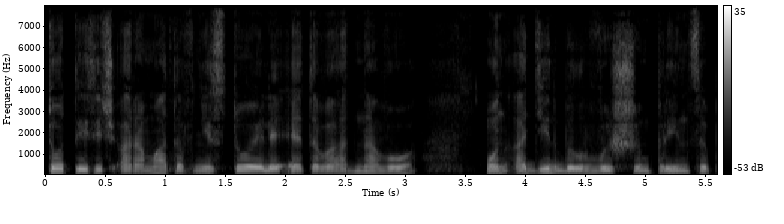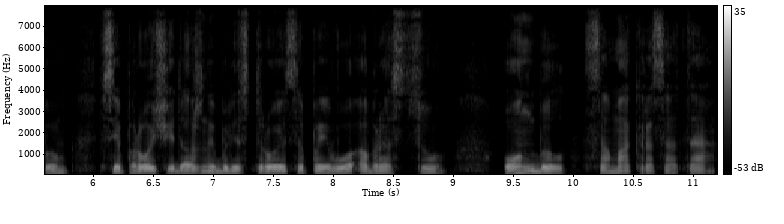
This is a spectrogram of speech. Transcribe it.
Сто тысяч ароматов не стоили этого одного. Он один был высшим принципом, все прочие должны были строиться по его образцу. Он был сама красота.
